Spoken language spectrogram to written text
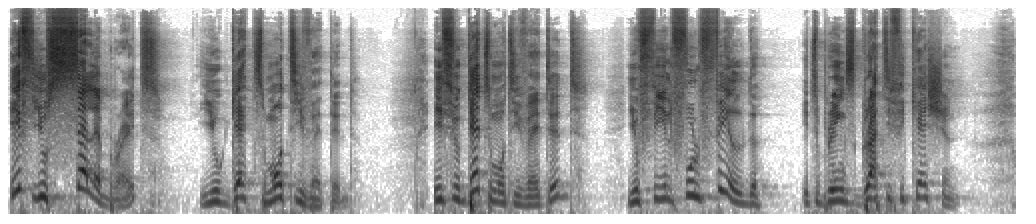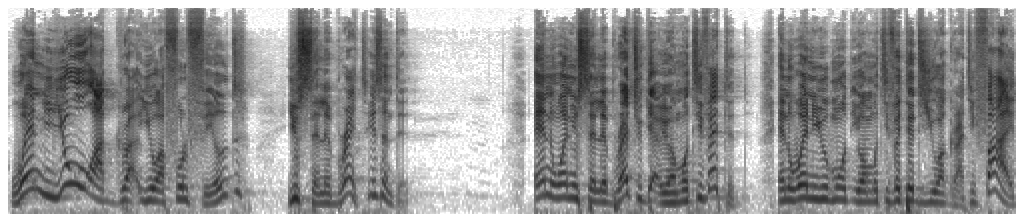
If you celebrate, you get motivated. If you get motivated, you feel fulfilled. It brings gratification. When you are, you are fulfilled, you celebrate, isn't it? And when you celebrate, you get you are motivated. And when you, you are motivated, you are gratified.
